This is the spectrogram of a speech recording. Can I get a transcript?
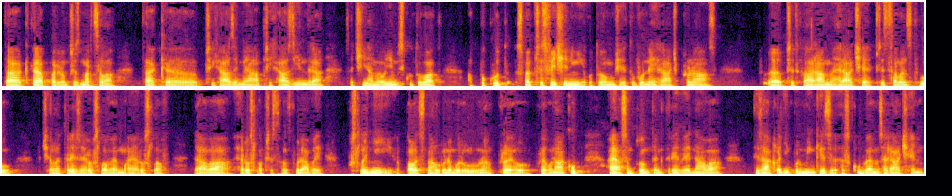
tak, teda, pardon, přes Marcela, tak uh, přicházím já, přichází Jindra, začínáme o něm diskutovat. A pokud jsme přesvědčení o tom, že je to vhodný hráč pro nás, předkládáme hráče představenstvu, v čele tady s Jaroslavem a Jaroslav dává, Jaroslav představenstvu dávají poslední palec nahoru nebo dolů na, pro, jeho, pro jeho nákup a já jsem potom ten, který vyjednává ty základní podmínky s, s klubem, s hráčem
